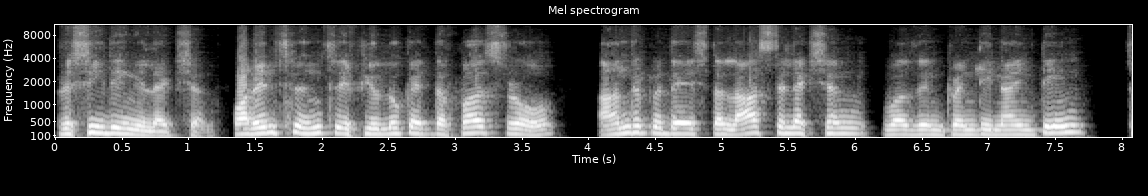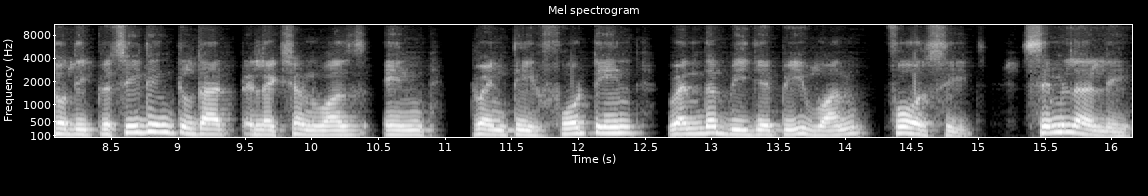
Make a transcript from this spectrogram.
preceding election. For instance, if you look at the first row, Andhra Pradesh, the last election was in 2019. So the preceding to that election was in 2014 when the BJP won four seats. Similarly,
